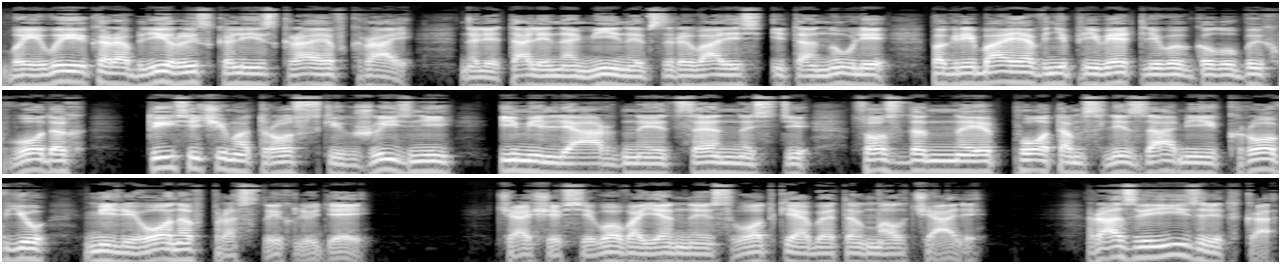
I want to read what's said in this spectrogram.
Боевые корабли рыскали из края в край, налетали на мины, взрывались и тонули, погребая в неприветливых голубых водах тысячи матросских жизней и миллиардные ценности, созданные потом, слезами и кровью миллионов простых людей. Чаще всего военные сводки об этом молчали. Разве изредка,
